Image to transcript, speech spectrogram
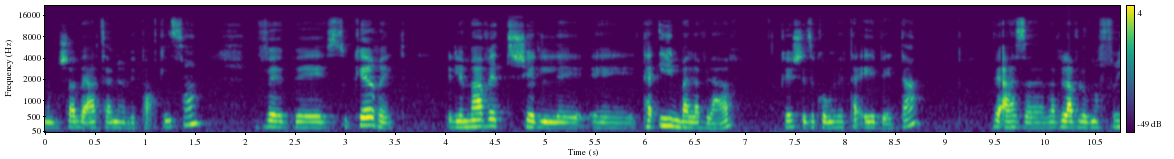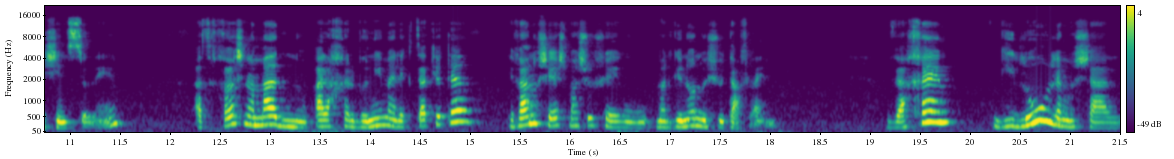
למשל באלצהיימר ופרקינסון, ובסוכרת למוות של אה, תאים בלבלב, okay, שזה קוראים לתאי בטא, ואז הלבלב לא מפריש אינסולין. אז אחרי שלמדנו על החלבונים האלה קצת יותר, הבנו שיש משהו שהוא מנגנון משותף להם. ואכן גילו למשל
